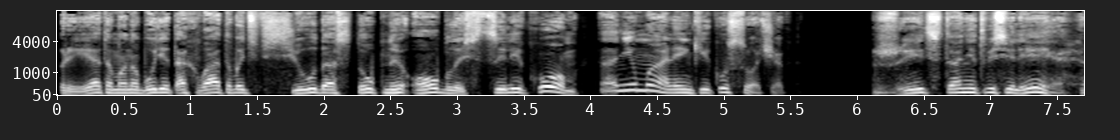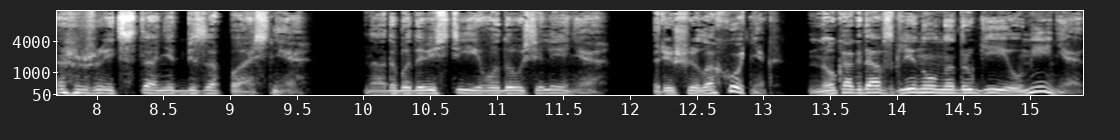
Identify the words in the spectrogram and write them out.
При этом оно будет охватывать всю доступную область целиком, а не маленький кусочек. Жить станет веселее, жить станет безопаснее. Надо бы довести его до усиления, — решил охотник. Но когда взглянул на другие умения,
